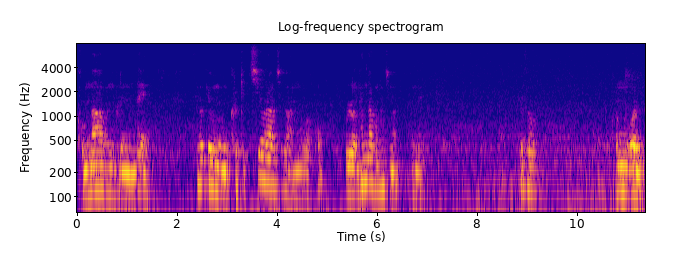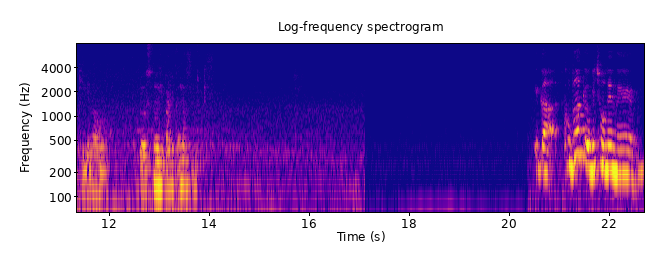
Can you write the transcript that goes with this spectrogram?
겁나곤 그랬는데 생각해보면 그렇게 치열하지도 않은 것 같고 물론 한다곤 하지만 근데 그래서 그런 걸 느끼기도 하고 그리고 수능이 빨리 끝났으면 좋겠어. 그러니까 고등학교 오기 전에는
